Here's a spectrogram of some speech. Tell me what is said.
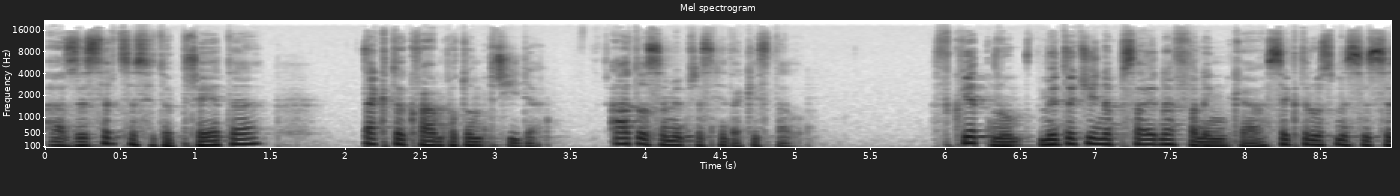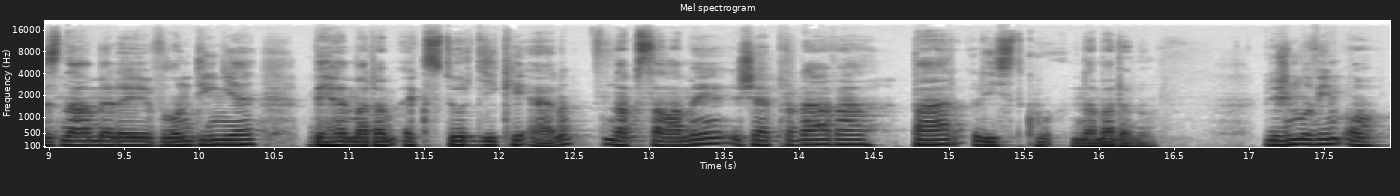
a ze srdce si to přejete, tak to k vám potom přijde. A to se mi přesně taky stalo. V květnu mi totiž napsala jedna faninka, se kterou jsme se seznámili v Londýně během Madame X Tour díky N. Napsala mi, že prodává pár lístků na Madonu. Když mluvím o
